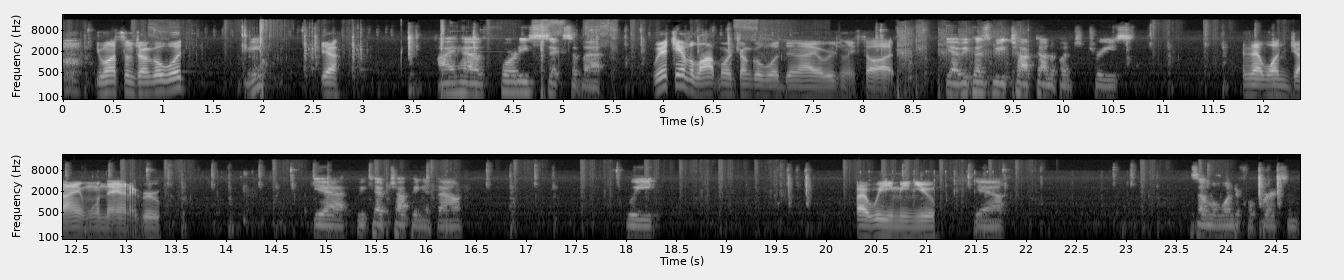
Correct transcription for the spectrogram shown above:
you want some jungle wood? Me? Yeah. I have 46 of that. We actually have a lot more jungle wood than I originally thought. Yeah, because we chopped down a bunch of trees. And that one giant one that Anna grew. Yeah, we kept chopping it down. We, By we, mean you. yeah. Because I'm a wonderful person.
